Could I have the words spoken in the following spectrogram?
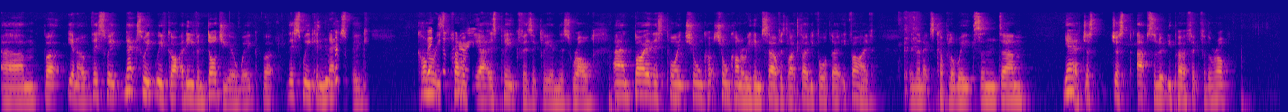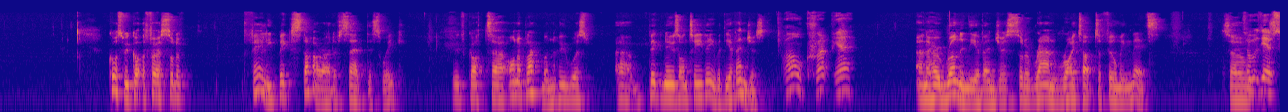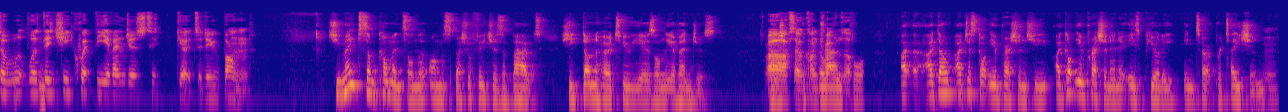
Um, but you know, this week, next week, we've got an even dodgier wig. But this week and next week, Connery's probably at his peak physically in this role. And by this point, Sean, Con- Sean Connery himself is like 34, 35 in the next couple of weeks, and um, yeah, just just absolutely perfect for the role. Of course, we've got the first sort of fairly big star I'd have said this week. We've got uh, Honor Blackman, who was uh, big news on TV with the Avengers, Oh crap! Yeah. and her run in the Avengers sort of ran right up to filming this. So, So yeah. So w- was, did she quit the Avengers to go to do Bond? she made some comments on the on the special features about she'd done her two years on the Avengers. Ah, And so contract was up. for- I- I, I don't. I just got the impression she. I got the impression, and it is purely interpretation, Mm.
